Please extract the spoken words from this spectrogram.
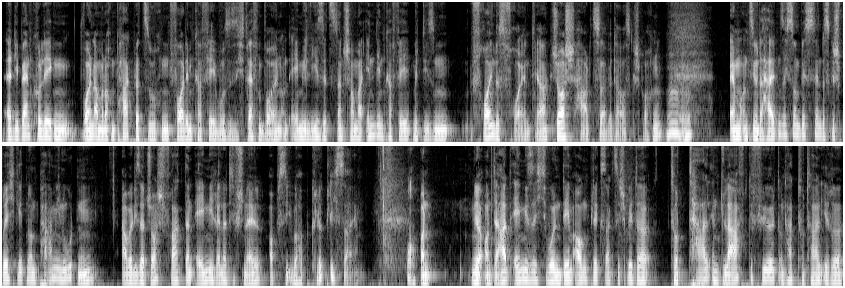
Äh, die Bandkollegen wollen aber noch einen Parkplatz suchen vor dem Café, wo sie sich treffen wollen. Und Amy Lee sitzt dann schon mal in dem Café mit diesem Freundesfreund, ja. Josh Hartzler wird er ausgesprochen. Mhm. Ähm, und sie unterhalten sich so ein bisschen. Das Gespräch geht nur ein paar Minuten. Aber dieser Josh fragt dann Amy relativ schnell, ob sie überhaupt glücklich sei. Oh. Und ja, und da hat Amy sich wohl in dem Augenblick, sagt sie später, total entlarvt gefühlt und hat total ihre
